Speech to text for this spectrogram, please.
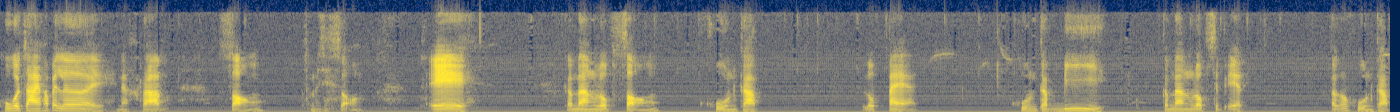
ครูกระจายเข้าไปเลยนะครับสองไม่ใช่สอง a กำลังลบสองคูณกับลบแปดคูณกับ b กำลังลบสิบเอ็ดแล้วก็คูณกับ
